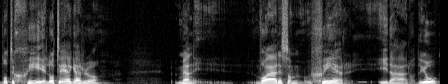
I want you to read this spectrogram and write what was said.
låt det ske, låt det äga rum. Men vad är det som sker i det här? Då? Jo,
